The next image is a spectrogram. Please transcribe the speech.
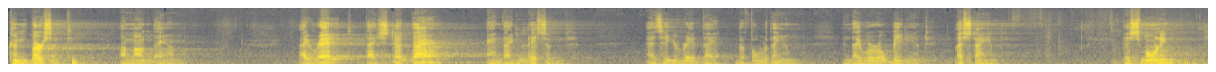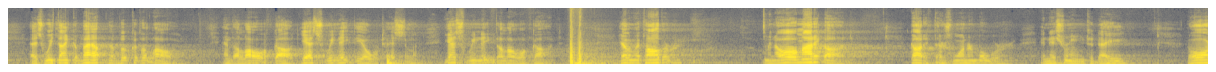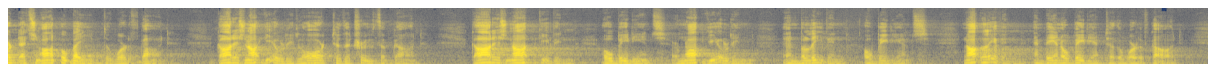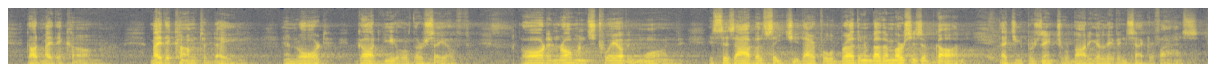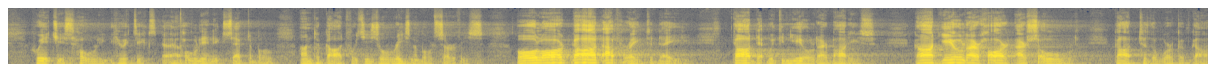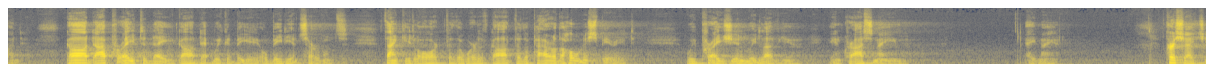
conversant among them. They read it, they stood there, and they listened as he read that before them. And they were obedient. Let's stand. This morning, as we think about the book of the law and the law of God, yes, we need the Old Testament. Yes, we need the law of God. Heavenly Father and Almighty God, God, if there's one or more in this room today, Lord, that's not obeyed the Word of God. God is not yielded, Lord, to the truth of God. God is not giving obedience or not yielding and believing obedience, not living and being obedient to the Word of God. God, may they come. May they come today. And Lord, God, yield theirself Lord, in Romans 12 and 1, it says, I beseech you, therefore, brethren, by the mercies of God, that you present your body a living sacrifice, which is holy, which is uh, holy and acceptable unto God, which is your reasonable service. Oh Lord God, I pray today, God, that we can yield our bodies. God, yield our heart, our soul, God, to the work of God. God, I pray today, God, that we could be obedient servants. Thank you, Lord, for the Word of God, for the power of the Holy Spirit. We praise you and we love you. In Christ's name, amen. Appreciate you.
